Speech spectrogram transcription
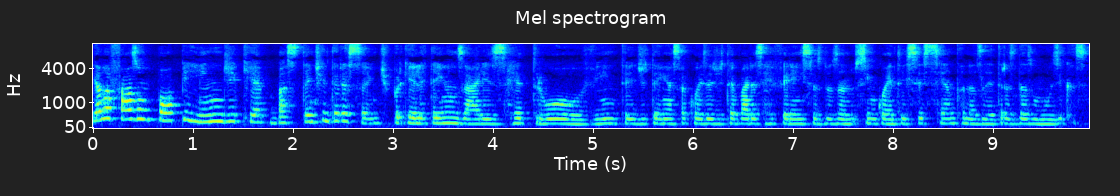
E ela faz um pop indie que é bastante interessante, porque ele tem uns ares retrô, vintage, tem essa coisa de ter várias referências dos anos 50 e 60 nas letras das músicas.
